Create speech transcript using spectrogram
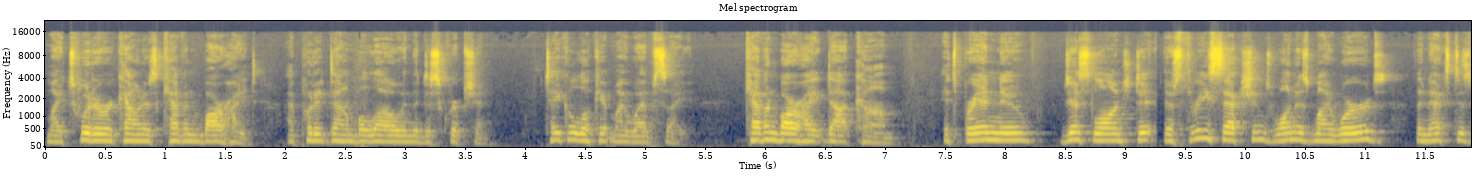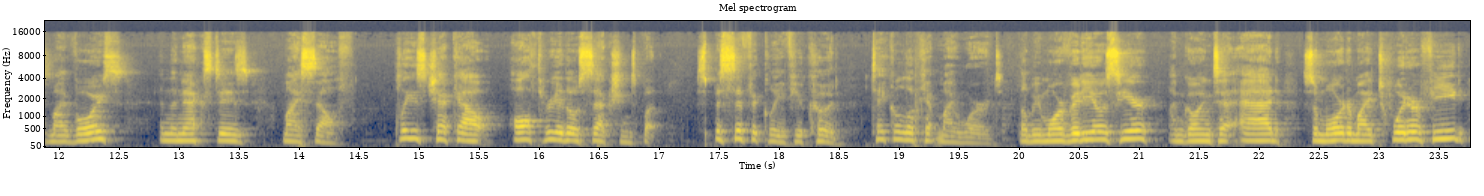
My Twitter account is Kevin Barhydt. I put it down below in the description. Take a look at my website, kevinbarhydt.com. It's brand new, just launched it. There's three sections. One is my words, the next is my voice, and the next is myself. Please check out all three of those sections, but specifically, if you could, take a look at my words. There'll be more videos here. I'm going to add some more to my Twitter feed.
